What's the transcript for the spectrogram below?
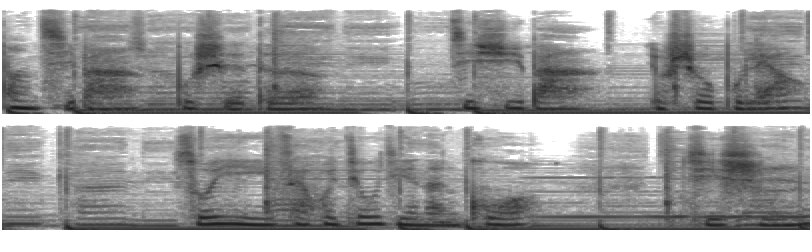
放弃吧，不舍得；继续吧。又受不了，所以才会纠结难过。其实，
